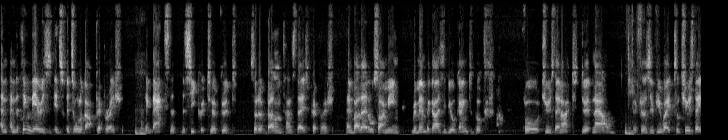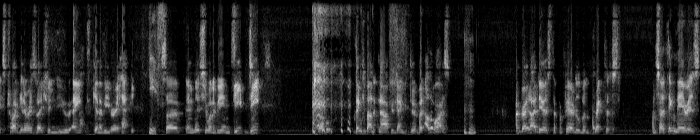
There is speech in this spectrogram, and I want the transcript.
And and the thing there is, it's it's all about preparation. I think that's the, the secret to a good sort of Valentine's Day's preparation. And by that also I mean, remember, guys, if you're going to book for Tuesday night, do it now. Yes. Because if you wait till Tuesday to try and get a reservation, you ain't going to be very happy. Yes. So unless you want to be in deep, deep trouble, think about it now if you're going to do it. But otherwise, mm-hmm. a great idea is to prepare a little bit of breakfast. And so the thing there is,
